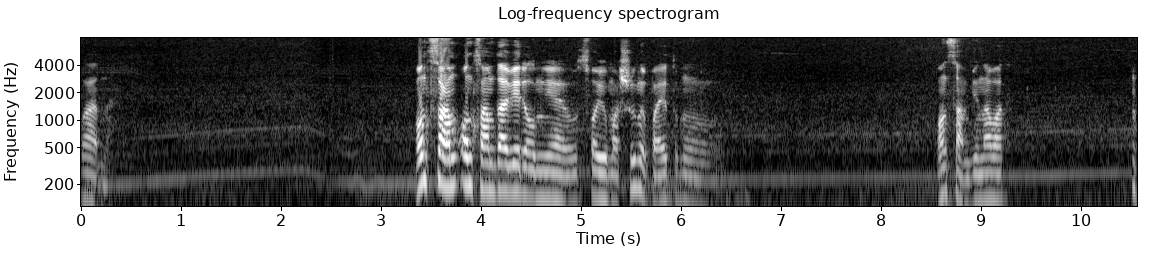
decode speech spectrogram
Ладно. Он сам, он сам доверил мне свою машину, поэтому он сам виноват.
